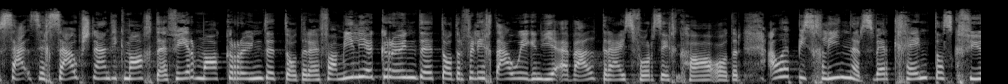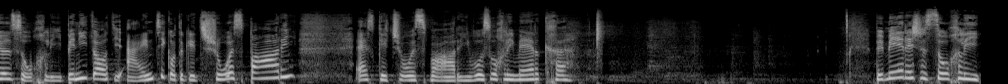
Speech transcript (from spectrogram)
sich selbstständig gemacht, eine Firma gegründet oder eine Familie gegründet oder vielleicht auch irgendwie eine Weltreise vor sich gehabt oder auch etwas Kleineres. Wer kennt das Gefühl so ein bisschen? Bin ich da die Einzige oder gibt es schon ein paar? Es gibt schon ein paar, die so ein bisschen merken, bei mir ist es so ein bisschen,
